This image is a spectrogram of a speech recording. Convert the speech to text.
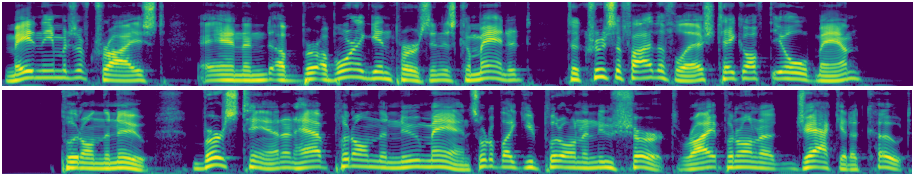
made in the image of Christ, and a, born again person is commanded to crucify the flesh, take off the old man, put on the new. Verse 10, and have put on the new man, sort of like you'd put on a new shirt, right? Put on a jacket, a coat,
